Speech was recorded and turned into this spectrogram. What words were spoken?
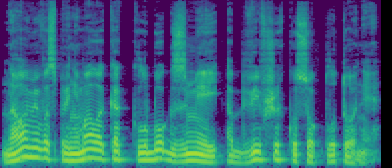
Наоми воспринимала как клубок змей, обвивших кусок плутония.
